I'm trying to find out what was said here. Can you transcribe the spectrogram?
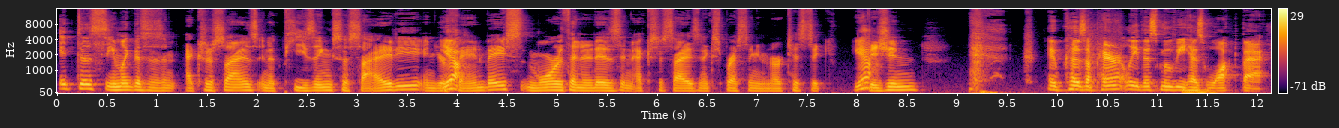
It does seem like this is an exercise in appeasing society and your Yeah. fan base more than it is an exercise in expressing an artistic Yeah, vision. because apparently this movie has walked back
